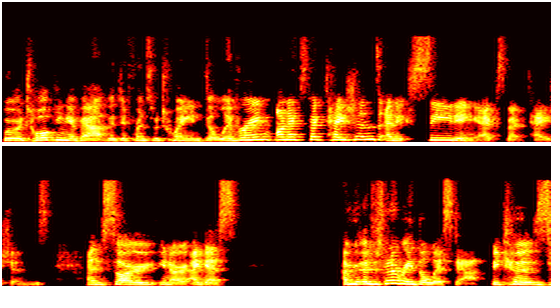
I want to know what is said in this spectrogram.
we were talking about the difference between delivering on expectations and exceeding expectations. And so, you know, I guess I'm just going to read the list out because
